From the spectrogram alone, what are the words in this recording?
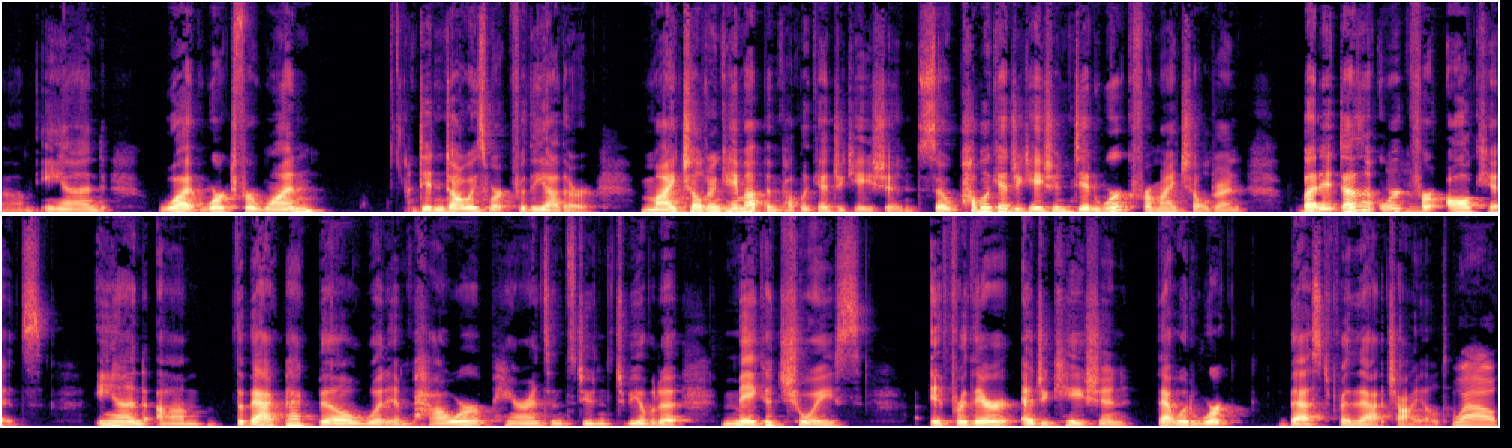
um, and what worked for one didn't always work for the other. My children came up in public education, so public education did work for my children, but it doesn't work mm-hmm. for all kids. And um, the backpack bill would empower parents and students to be able to make a choice for their education that would work best for that child. Wow.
